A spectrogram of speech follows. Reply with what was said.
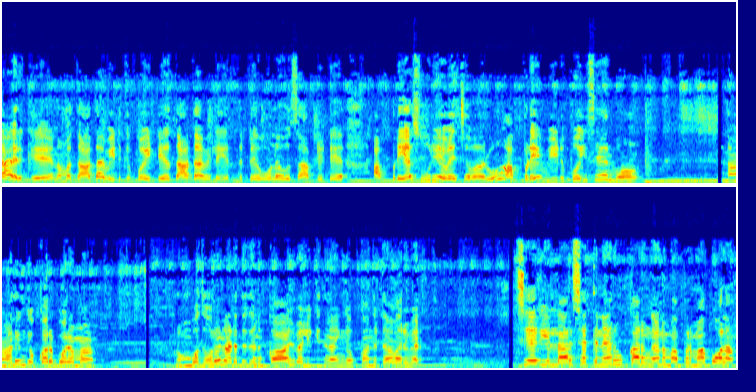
தான் இருக்கு. நம்ம தாத்தா வீட்டுக்கு போயிட்டு தாத்தா வீட்டில் இருந்துட்டு உணவு சாப்பிட்டுட்டு அப்படியே சூரிய வெளிச்சம் வரும் அப்படியே வீடு போய் சேருவோம். நானும் இங்க உட்கார போறேம்மா. ரொம்ப தூரம் நடந்தது. எனக்கு கால் வலிக்குது. நான் இங்க உட்காந்துட்டா வருவேன். சரி எல்லாரும் சத்த நேரம் உட்காருங்க. நம்ம அப்புறமா போலாம்.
